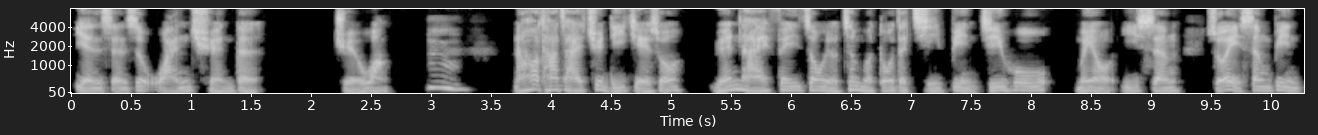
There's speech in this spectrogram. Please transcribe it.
眼神是完全的绝望，嗯，然后他才去理解说，原来非洲有这么多的疾病，几乎没有医生，所以生病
